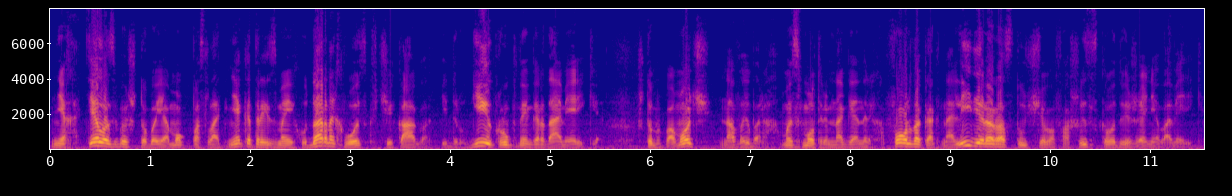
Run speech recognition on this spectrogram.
«Мне хотелось бы, чтобы я мог послать некоторые из моих ударных войск в Чикаго и другие крупные города Америки, чтобы помочь на выборах. Мы смотрим на Генриха Форда как на лидера растущего фашистского движения в Америке.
